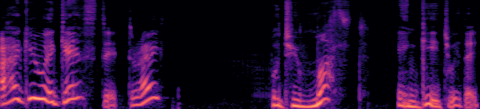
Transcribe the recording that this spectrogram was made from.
argue against it, right? But you must engage with it.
